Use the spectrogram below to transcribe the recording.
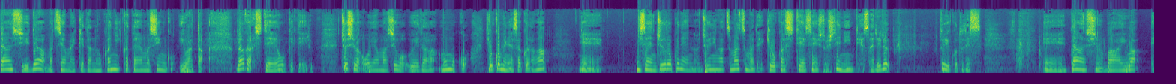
男子では松山池田の他に片山慎吾、岩田らが指定を受けている。女子は大山志保、上田桃子、横峯桜が、えー2016年の12月末まで強化指定選手として認定されるということです。えー男子の場合は、え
